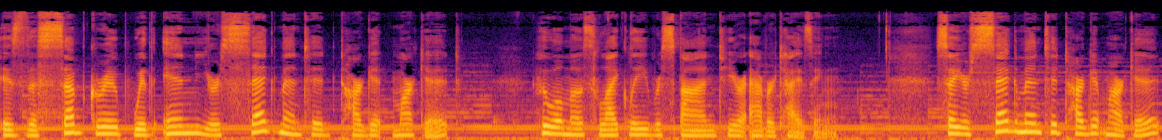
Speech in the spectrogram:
is the subgroup within your segmented target market who will most likely respond to your advertising. So, your segmented target market,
